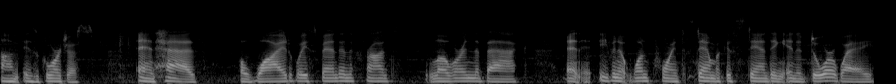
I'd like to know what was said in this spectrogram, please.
um, is gorgeous and has a wide waistband in the front, lower in the back, and even at one point, Stanwyck is standing in a doorway,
